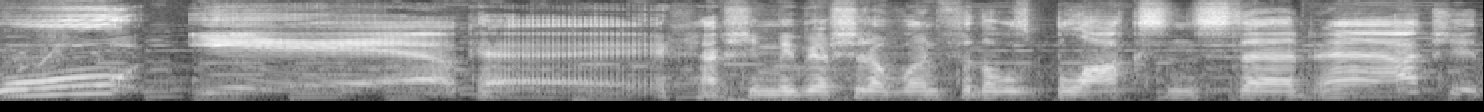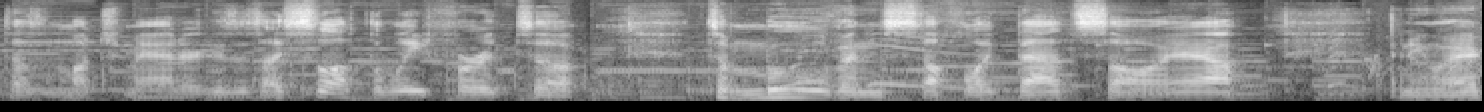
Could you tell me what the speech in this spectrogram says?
ooh, yeah, okay. Actually, maybe I should have went for those blocks instead. Eh, actually, it doesn't much matter, because I still have to wait for it to, to move and stuff like that, so yeah. Anyway.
